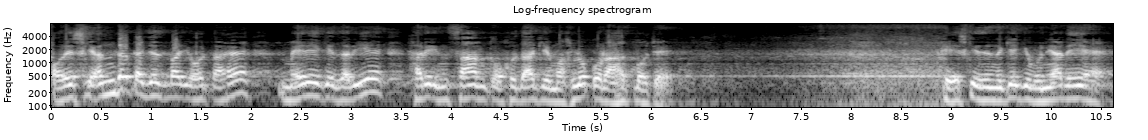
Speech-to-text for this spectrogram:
اور اس کے اندر کا جذبہ یہ ہوتا ہے، میرے کے ذریعے ہر انسان کو خدا کی مخلوق کو راحت پہنچے۔ اس کی زندگی کی بنیاد یہ ہے۔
